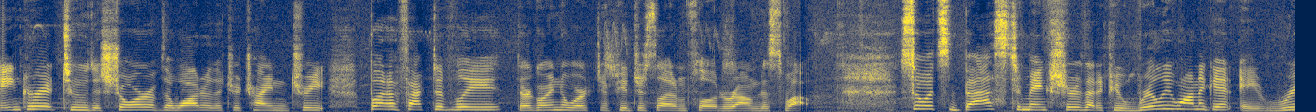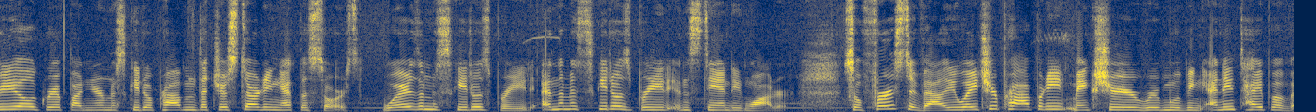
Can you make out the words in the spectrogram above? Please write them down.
anchor it to the shore of the water that you're trying to treat. But effectively, they're going to work if you just let them float around as well. So it's best to make sure that if you really want to get a real grip on your mosquito problem that you're starting at the source, where the mosquitoes breed, and the mosquitoes breed in standing water. So first evaluate your property, make sure you're removing any type of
